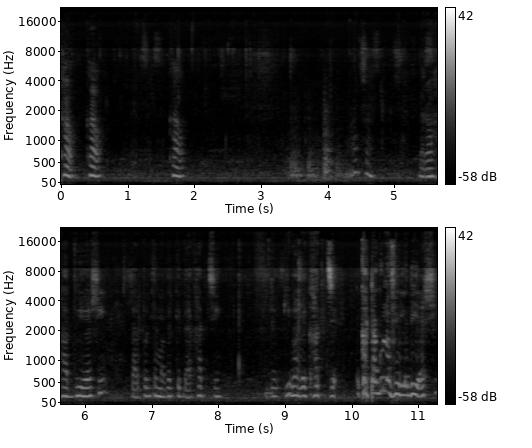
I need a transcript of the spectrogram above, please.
খাও খাও খাও। আচ্ছা। দাঁড়াও হাত ধুয়ে আসি, তারপরে তোমাদেরকে দেখাচ্ছি যে কীভাবে খাচ্ছে। কাটাগুলো ফেলে দিয়ে আসি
